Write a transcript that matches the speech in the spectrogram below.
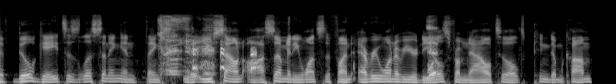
if Bill Gates is listening and thinks that you sound awesome and he wants to fund every one of your deals from now till kingdom come,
